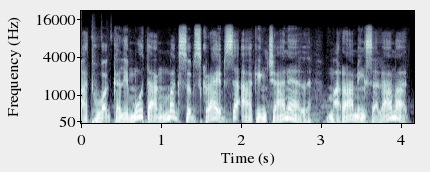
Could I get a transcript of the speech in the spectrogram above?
at huwag kalimutang mag-subscribe sa aking channel. Maraming salamat!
